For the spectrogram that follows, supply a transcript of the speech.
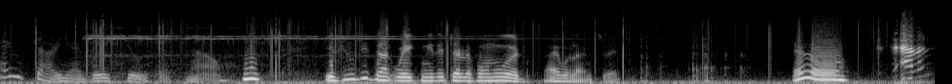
I'm sorry I waked you just now. If you did not wake me, the telephone would. I will answer it. Hello. Mr. Allen, please.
